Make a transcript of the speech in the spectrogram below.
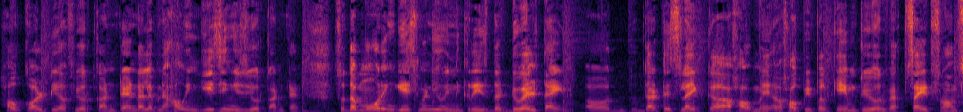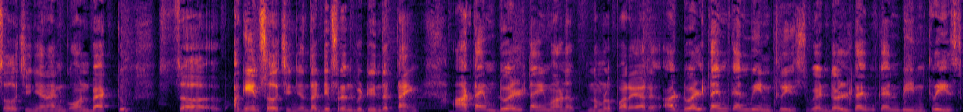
how quality of your content how engaging is your content so the more engagement you increase the dwell time uh, that is like uh, how how people came to your website from search engine and gone back to അഗെയിൻ സെർച്ച് എഞ്ചിൻ ദ ഡിഫറൻസ് ബിറ്റ്വീൻ ദ ടൈം ആ ടൈം ഡ്വൽ ടൈം ആണ് നമ്മൾ പറയാറ് ആ ഡ്വൽ ടൈം ക്യാൻ ബി ഇൻക്രീസ്ഡ് വെൻ ഡ്വൽ ടൈം ക്യാൻ ബി ഇൻക്രീസ്ഡ്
